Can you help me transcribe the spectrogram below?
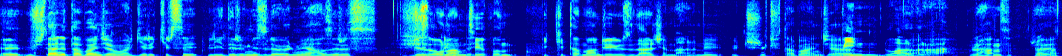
Ee, üç tane tabancam var. Gerekirse liderimizle ölmeye hazırız. Biz şeklinde. orantı yapalım. İki tabanca yüzlerce mermi. Üç, üç tabanca. Bin vardır. Aa, rahat. rahat. Evet.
